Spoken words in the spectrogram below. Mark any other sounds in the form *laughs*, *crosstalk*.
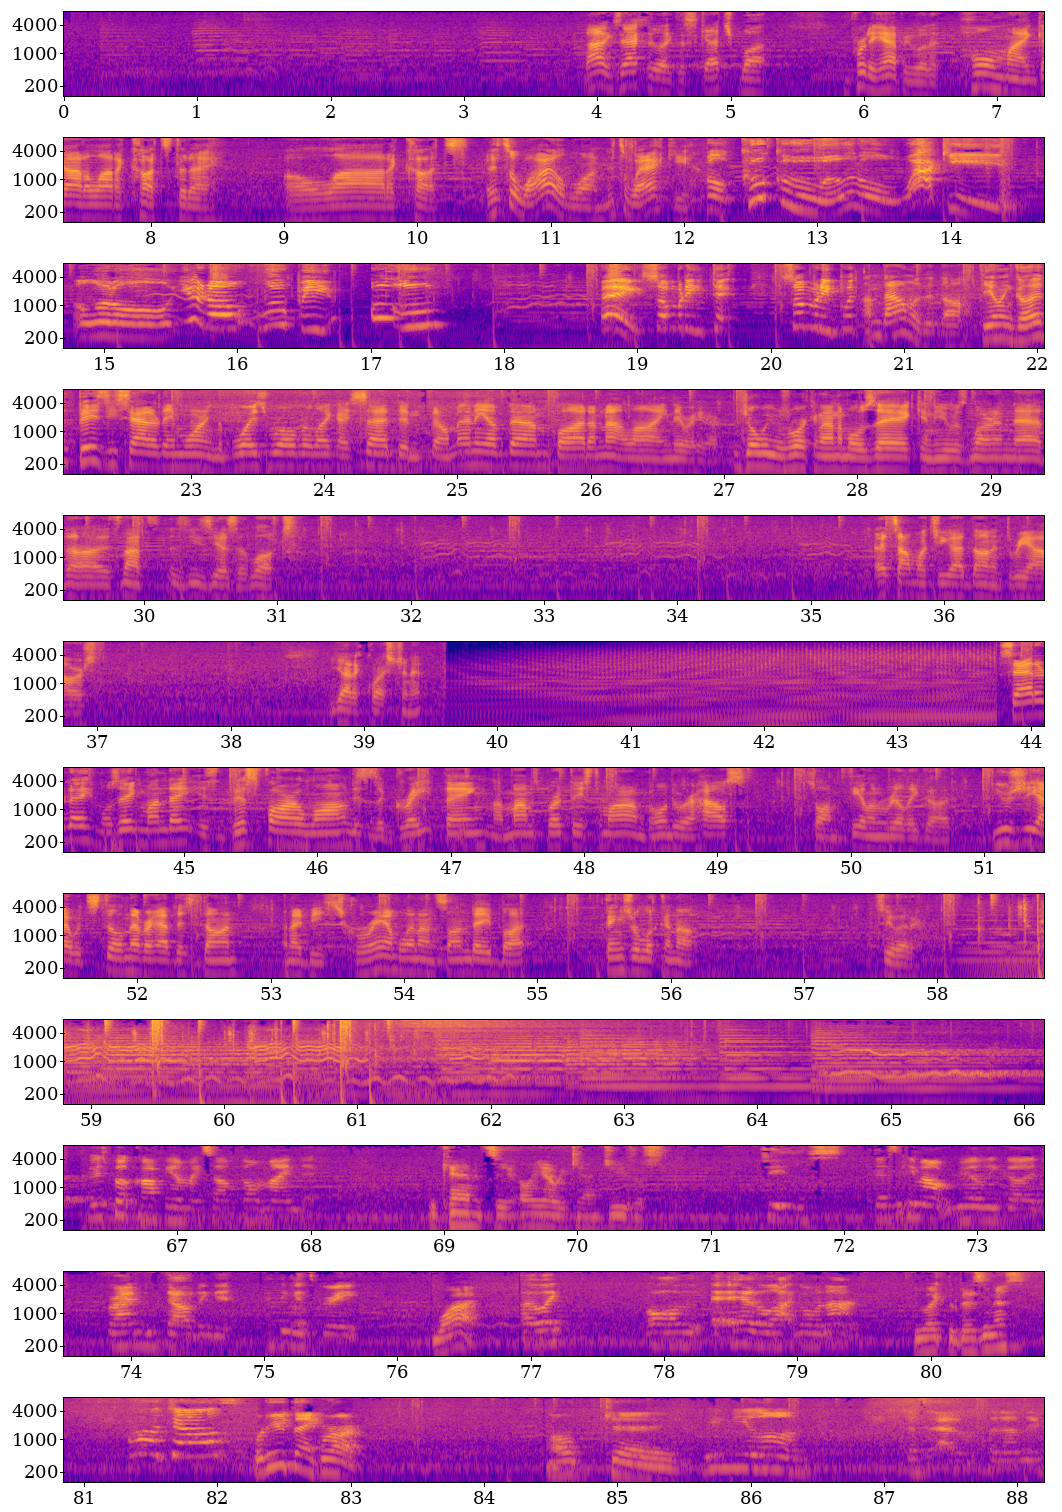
Not exactly like the sketch, but I'm pretty happy with it. Oh my god, a lot of cuts today. A lot of cuts. It's a wild one. It's wacky. A little cuckoo, a little wacky, a little, you know, loopy. Ooh. Hey, somebody, ta- somebody put. I'm down with it though. Feeling good. Busy Saturday morning. The boys were over, like I said. Didn't film any of them, but I'm not lying. They were here. Joey was working on a mosaic, and he was learning that uh, it's not as easy as it looks. That's how much you got done in three hours. You gotta question it. Saturday, Mosaic Monday, is this far along. This is a great thing. My mom's birthday's tomorrow. I'm going to her house, so I'm feeling really good. Usually, I would still never have this done, and I'd be scrambling on Sunday, but things are looking up. See you later. I just put coffee on myself. Don't mind it. We can't even see it. Oh, yeah, we can. Jesus. Jesus. This came out really good. Brian was doubting it. I think it's great. Why? I like all. It had a lot going on. You like the busyness? Hello, Charles. What do you think, Roar? Okay. Leave me alone. That's what Adam put on there.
